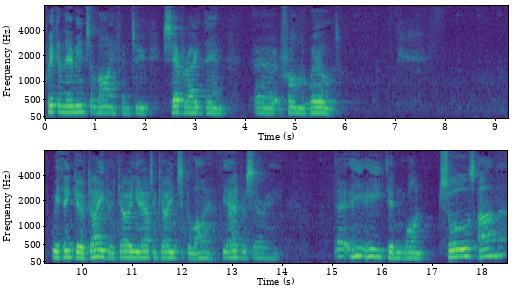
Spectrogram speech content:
quicken them into life and to separate them uh, from the world. We think of David going out against Goliath, the adversary. Uh, he, he didn't want Saul's armour.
